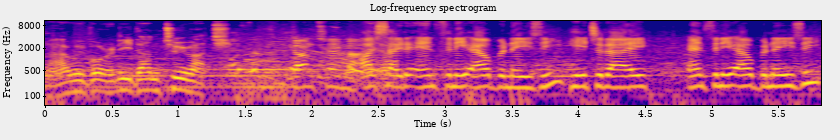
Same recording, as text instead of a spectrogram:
No, we've already done too much. Done too much. I say to Anthony Albanese here today, Anthony Albanese,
